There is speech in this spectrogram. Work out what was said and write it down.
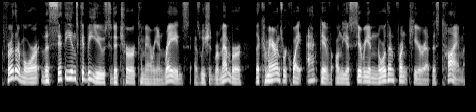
Furthermore, the Scythians could be used to deter Cimmerian raids, as we should remember, the Cimmerians were quite active on the Assyrian northern frontier at this time.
